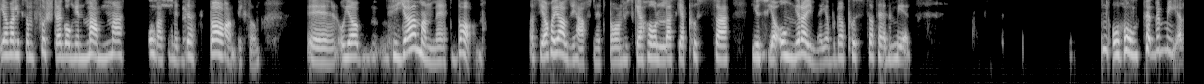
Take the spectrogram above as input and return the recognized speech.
Jag var liksom första gången mamma, Oh. fast med dött barn liksom. Eh, och jag, hur gör man med ett barn? Alltså jag har ju aldrig haft ett barn. Hur ska jag hålla? Ska jag pussa? Just jag ångrar ju mig. Jag borde ha pussat henne mer. Och hållit henne mer.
